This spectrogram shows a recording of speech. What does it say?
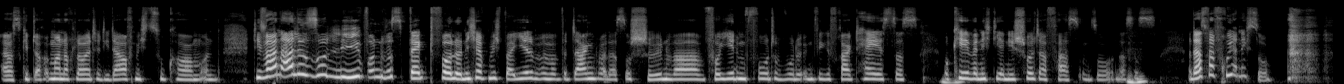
aber es gibt auch immer noch Leute, die da auf mich zukommen und die waren alle so lieb und respektvoll und ich habe mich bei jedem immer bedankt, weil das so schön war. Vor jedem Foto wurde irgendwie gefragt, hey, ist das mhm. okay, wenn ich dir an die Schulter fasse und so. Und das mhm. ist und das war früher nicht so.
